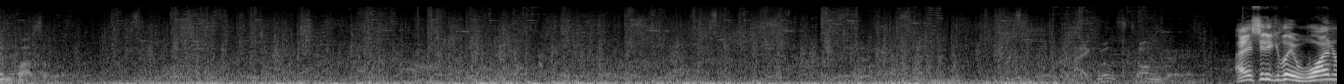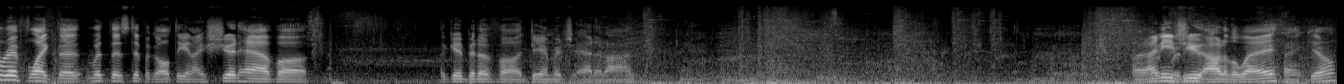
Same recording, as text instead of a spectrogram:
Impossible. I just need to complete one rift like the with this difficulty, and I should have uh, a good bit of uh, damage added on. Alright, I need you out of the way. Thank you.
